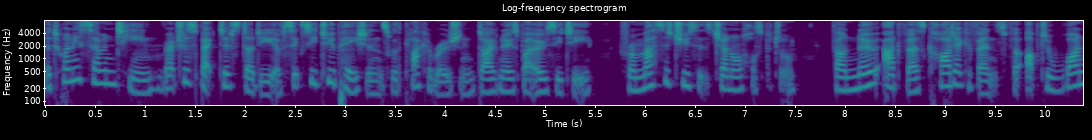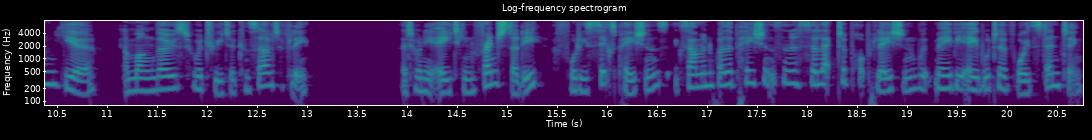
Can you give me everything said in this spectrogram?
A 2017 retrospective study of 62 patients with plaque erosion diagnosed by OCT from Massachusetts General Hospital found no adverse cardiac events for up to one year among those who were treated conservatively. A 2018 French study of 46 patients examined whether patients in a selected population may be able to avoid stenting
